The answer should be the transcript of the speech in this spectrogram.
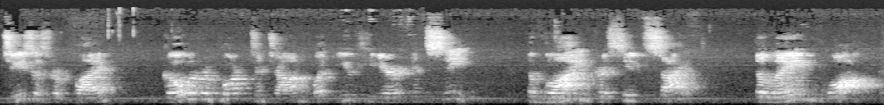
Jesus replied, Go and report to John what you hear and see. The blind receive sight, the lame walk,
